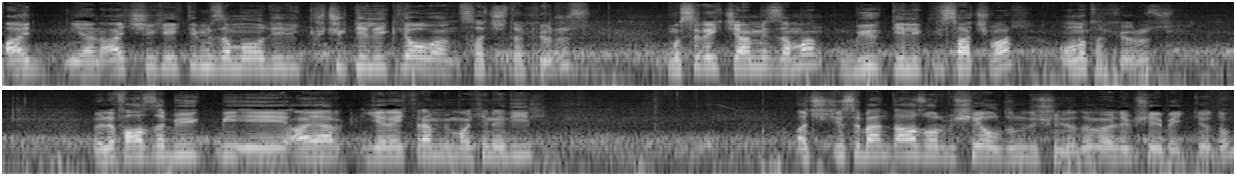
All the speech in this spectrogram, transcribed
ay, yani ayçiçek ektiğimiz zaman o delik küçük delikli olan saçı takıyoruz. Mısır ekeceğimiz zaman büyük delikli saç var. Onu takıyoruz. Öyle fazla büyük bir e, ayar gerektiren bir makine değil. Açıkçası ben daha zor bir şey olduğunu düşünüyordum. Öyle bir şey bekliyordum.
